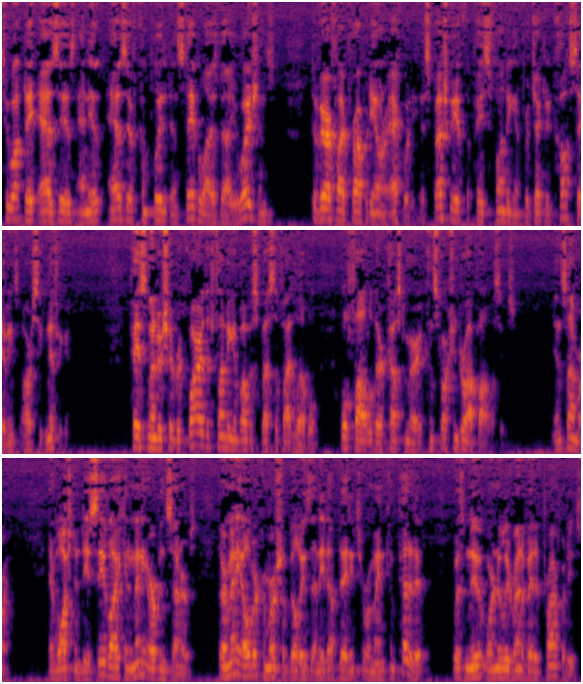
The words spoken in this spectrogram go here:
to update as is and as if completed and stabilized valuations to verify property owner equity, especially if the PACE funding and projected cost savings are significant. PACE lenders should require that funding above a specified level will follow their customary construction draw policies. In summary, in Washington, D.C., like in many urban centers, there are many older commercial buildings that need updating to remain competitive with new or newly renovated properties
